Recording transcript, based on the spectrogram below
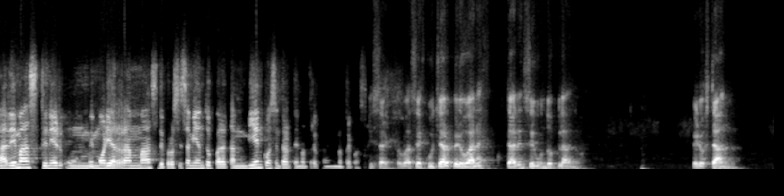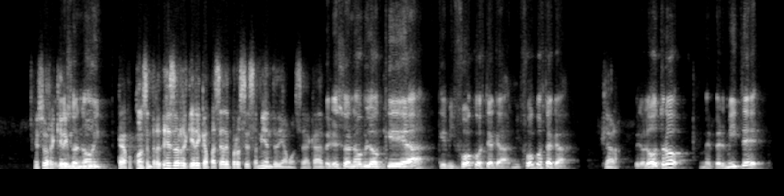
además tener una memoria RAM más de procesamiento para también concentrarte en otra, en otra cosa. Exacto, vas a escuchar, pero van a estar en segundo plano. Pero están. Eso requiere, eso, no, eso requiere capacidad de procesamiento, digamos. Pero eso no bloquea que mi foco esté acá. Mi foco está acá. Claro. Pero lo otro me permite,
